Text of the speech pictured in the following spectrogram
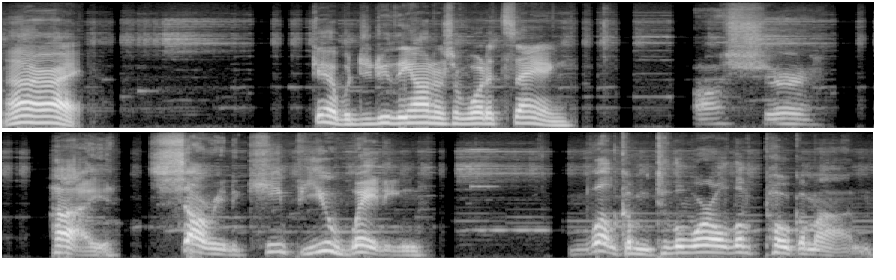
All right. Caleb, would you do the honors of what it's saying? Oh, sure. Hi. Sorry to keep you waiting. Welcome to the world of Pokemon.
